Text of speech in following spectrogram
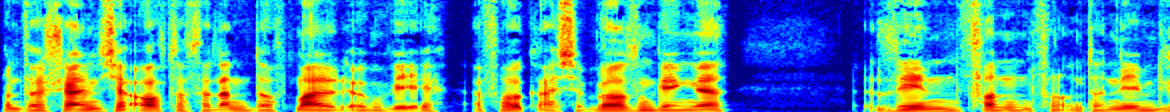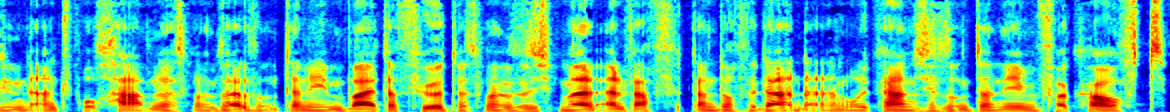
Und wahrscheinlich ja auch, dass er dann doch mal irgendwie erfolgreiche Börsengänge sehen von, von Unternehmen, die den Anspruch haben, dass man das Unternehmen weiterführt, dass man sich mal einfach dann doch wieder an ein amerikanisches Unternehmen verkauft,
